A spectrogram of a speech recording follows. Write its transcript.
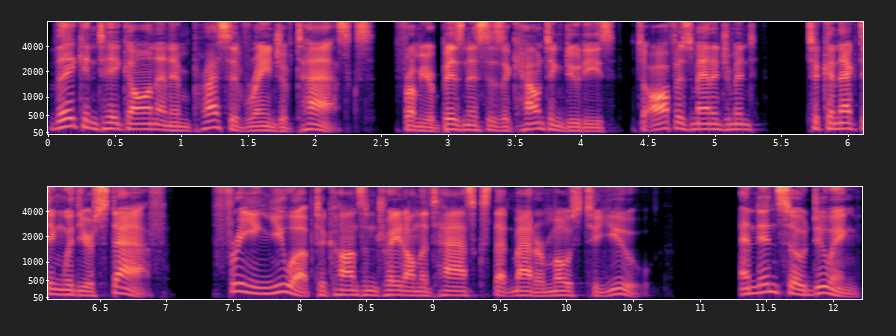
they can take on an impressive range of tasks, from your business's accounting duties to office management to connecting with your staff, freeing you up to concentrate on the tasks that matter most to you. And in so doing,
